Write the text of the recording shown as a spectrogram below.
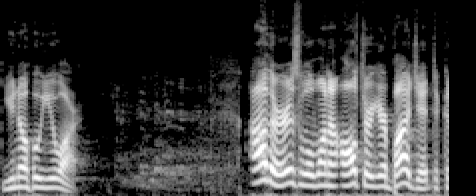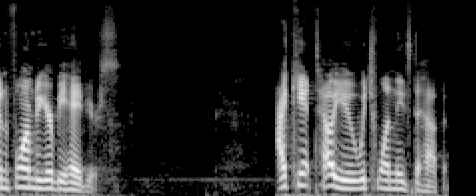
You know who you are. Others will want to alter your budget to conform to your behaviors. I can't tell you which one needs to happen.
